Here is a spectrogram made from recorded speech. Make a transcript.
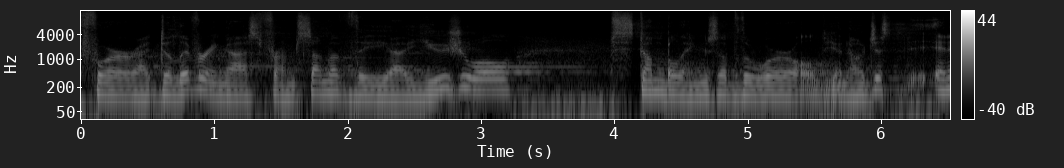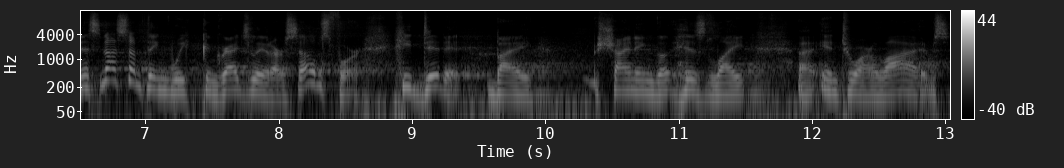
for uh, delivering us from some of the uh, usual stumblings of the world, you know, just, and it's not something we congratulate ourselves for. He did it by shining the, his light uh, into our lives.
